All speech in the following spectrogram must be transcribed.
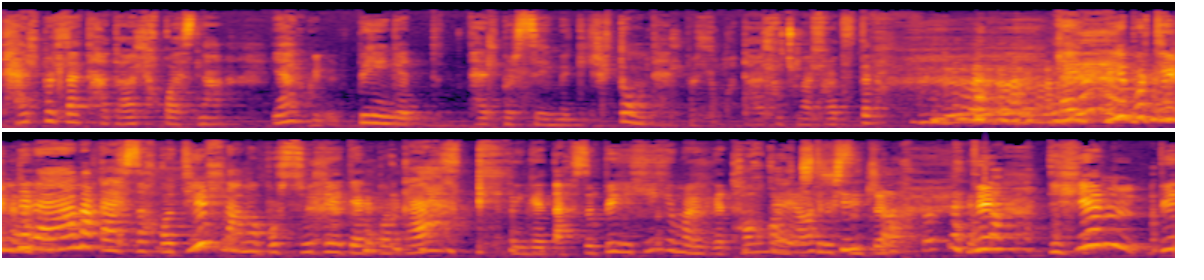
тайлбарлаад хад ойлгохгүй байснаа яг би ингээд тайлбарсан юм эрэгтэй хүн тайлбарлангууд ойлгож малгаддаг. Би бүр тэрэн дээр аймаа гайхсахгүй тэр л намайг бүр сүлээд яг бүр гайхтал ингээд авсан. Би хийх юм аа ингээд тоохгүй гэсэн чинь. Тэг. Тэгэхээр би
